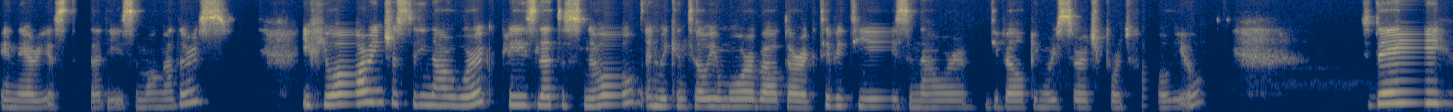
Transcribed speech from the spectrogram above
and area studies, among others. If you are interested in our work, please let us know and we can tell you more about our activities and our developing research portfolio. Today,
